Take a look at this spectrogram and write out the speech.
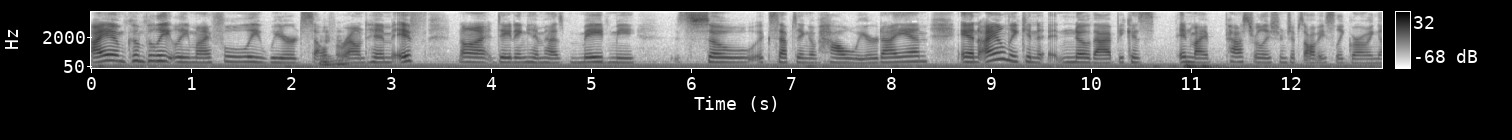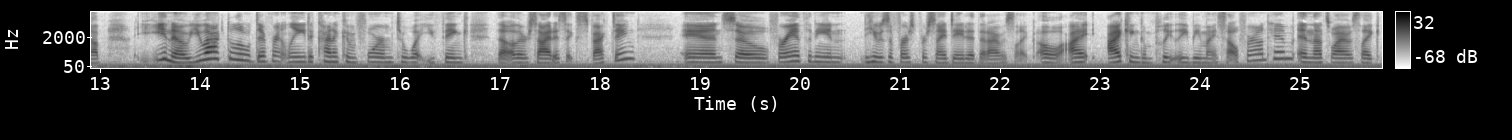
I am completely my fully weird self Mhm. around him. If not dating him has made me so accepting of how weird I am, and I only can know that because in my past relationships, obviously growing up, you know, you act a little differently to kind of conform to what you think the other side is expecting. And so for Anthony, and he was the first person I dated that I was like, oh, I I can completely be myself around him, and that's why I was like,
